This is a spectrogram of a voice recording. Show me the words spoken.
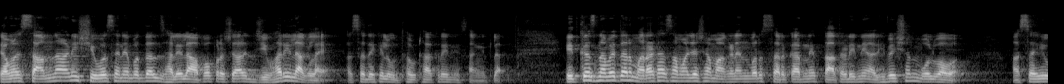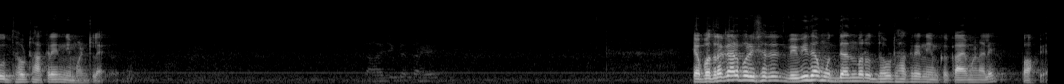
त्यामुळे सामना आणि शिवसेनेबद्दल झालेला अपप्रचार जिव्हारी लागलाय असं देखील उद्धव ठाकरे यांनी सांगितलं. इतकंच नव्हे तर मराठा समाजाच्या मागण्यांवर सरकारने तातडीने अधिवेशन बोलवावं असंही उद्धव ठाकरेंनी म्हटलंय. या पत्रकार परिषदेत विविध मुद्द्यांवर उद्धव ठाकरे नेमकं काय म्हणाले पाहूया.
